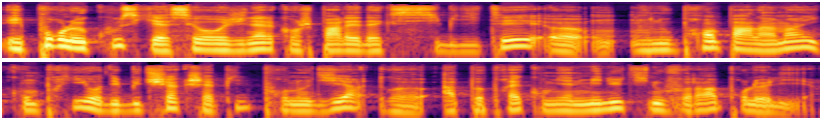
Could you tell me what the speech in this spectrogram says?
Et pour le coup, ce qui est assez original quand je parlais d'accessibilité, euh, on, on nous prend par la main, y compris au début de chaque chapitre, pour nous dire euh, à peu près combien de minutes il nous faudra pour le lire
